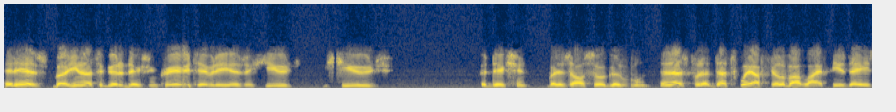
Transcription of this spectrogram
It is, but you know that's a good addiction. Creativity is a huge, huge addiction, but it's also a good one. And that's what- that's the way I feel about life these days.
